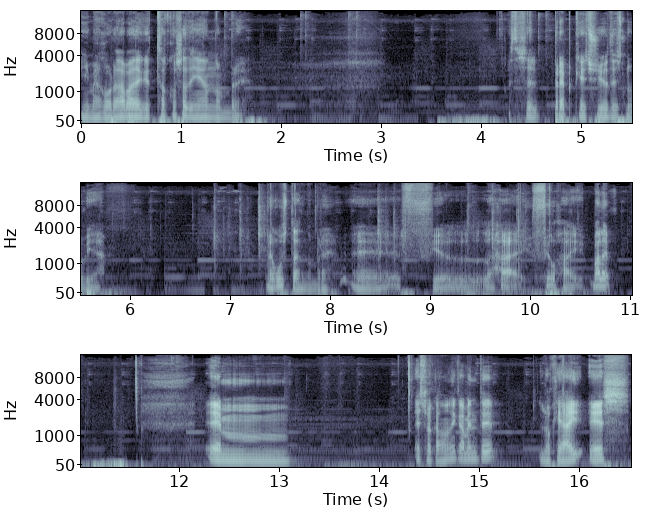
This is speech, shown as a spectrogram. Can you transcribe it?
Y me acordaba de que esta cosa tenía un nombre. Este es el prep que he hecho yo de Snubia. Me gusta el nombre. Eh, Fielhai, Fielhai, vale. Em, eso, canónicamente lo que hay es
